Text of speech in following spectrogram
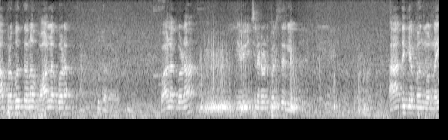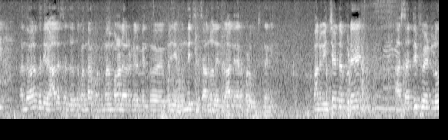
ఆ ప్రభుత్వంలో వాళ్ళకు కూడా వాళ్ళకు కూడా ఇవి ఇచ్చినటువంటి పరిస్థితులు లేవు ఆర్థిక ఇబ్బందులు ఉన్నాయి. అందువల్ల కొద్దిగా ఆలస్యం జరుగుతుందా. కొంతమంది మనోళ్ళు ఎవరికైనా మేము ముందు ఇచ్చిన చాలా లేదు రాలేదు ఎనపడ వచ్చిందని మనం ఇచ్చేటప్పుడే ఆ సర్టిఫికేట్లు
